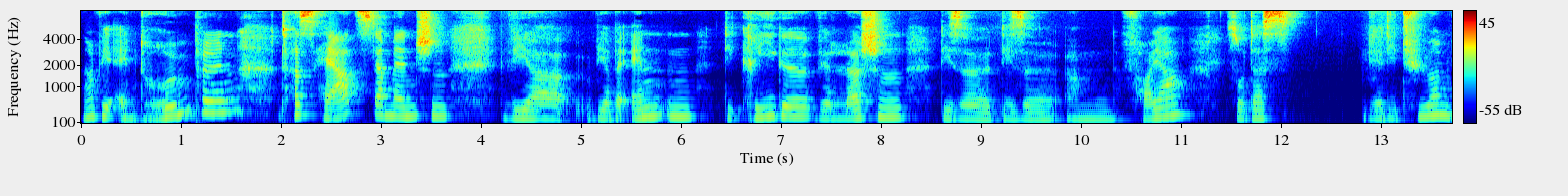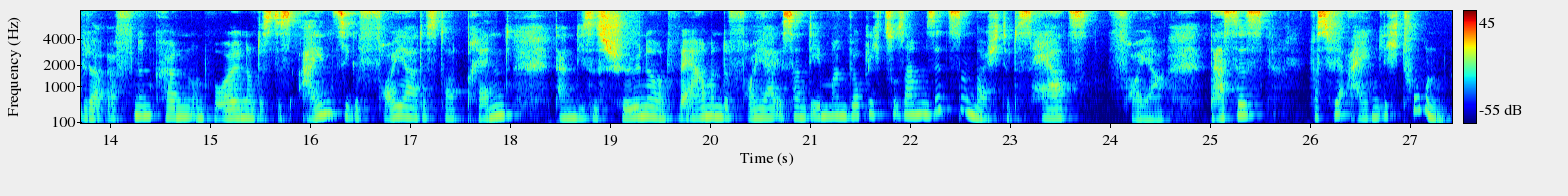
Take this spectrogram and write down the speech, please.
Wir entrümpeln das Herz der Menschen. Wir, wir beenden die Kriege. Wir löschen diese, diese ähm, Feuer, sodass wir die Türen wieder öffnen können und wollen und dass das einzige Feuer, das dort brennt, dann dieses schöne und wärmende Feuer ist, an dem man wirklich zusammen sitzen möchte, das Herzfeuer. Das ist, was wir eigentlich tun.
